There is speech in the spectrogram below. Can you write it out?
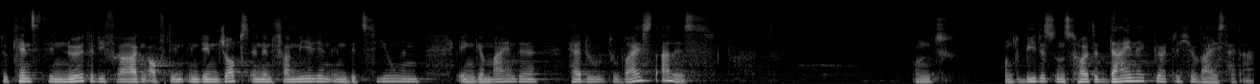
du kennst die Nöte, die Fragen auf den, in den Jobs, in den Familien, in Beziehungen, in Gemeinde. Herr, du, du weißt alles. Und, und du bietest uns heute deine göttliche Weisheit an.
